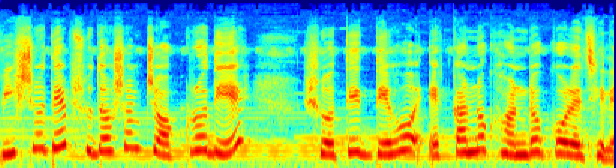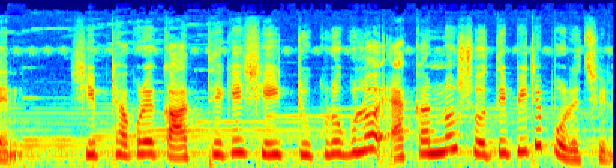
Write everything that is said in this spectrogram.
বিষ্ণুদেব সুদর্শন চক্র দিয়ে সতীর দেহ একান্ন খণ্ড করেছিলেন। শিব ঠাকুরের কাঁধ থেকে সেই টুকরোগুলো একান্ন সতীপীঠে পড়েছিল।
